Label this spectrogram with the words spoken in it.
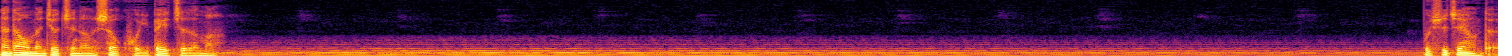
难道我们就只能受苦一辈子了吗？不是这样的。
